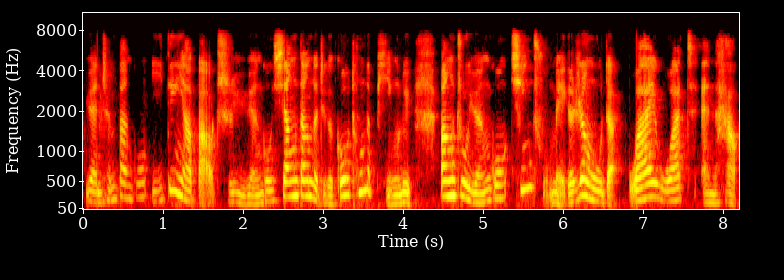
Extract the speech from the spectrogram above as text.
远程办公一定要保持与员工相当的这个沟通的频率，帮助员工清楚每个任务的 why、what and how。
